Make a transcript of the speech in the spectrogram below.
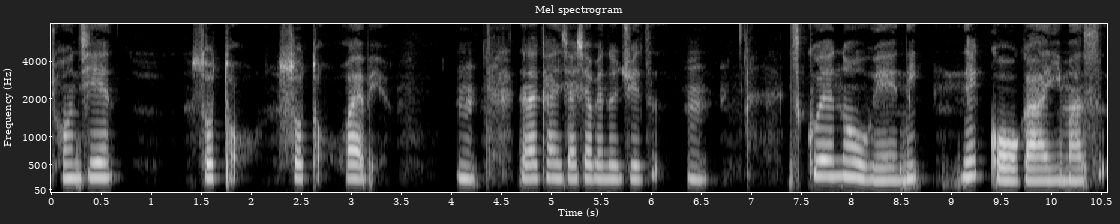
中间、外、外、外边，嗯，再来看一下下边的句子，嗯，机の上に猫がいます。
